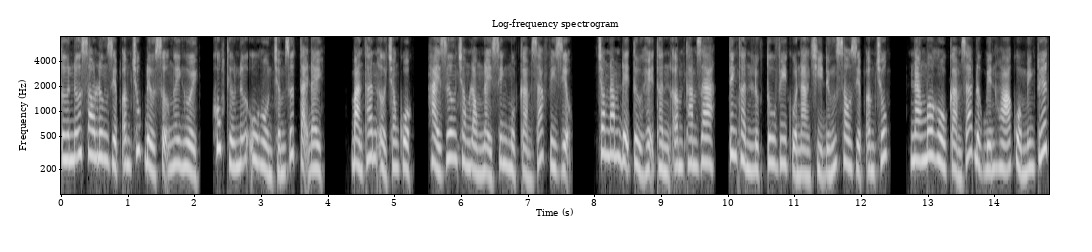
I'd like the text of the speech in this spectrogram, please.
Tứ nữ sau lưng diệp âm trúc đều sợ ngây người, khúc thiếu nữ u hồn chấm dứt tại đây. Bản thân ở trong cuộc, hải dương trong lòng nảy sinh một cảm giác vi diệu. Trong năm đệ tử hệ thần âm tham gia tinh thần lực tu vi của nàng chỉ đứng sau diệp âm trúc. Nàng mơ hồ cảm giác được biến hóa của minh tuyết,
